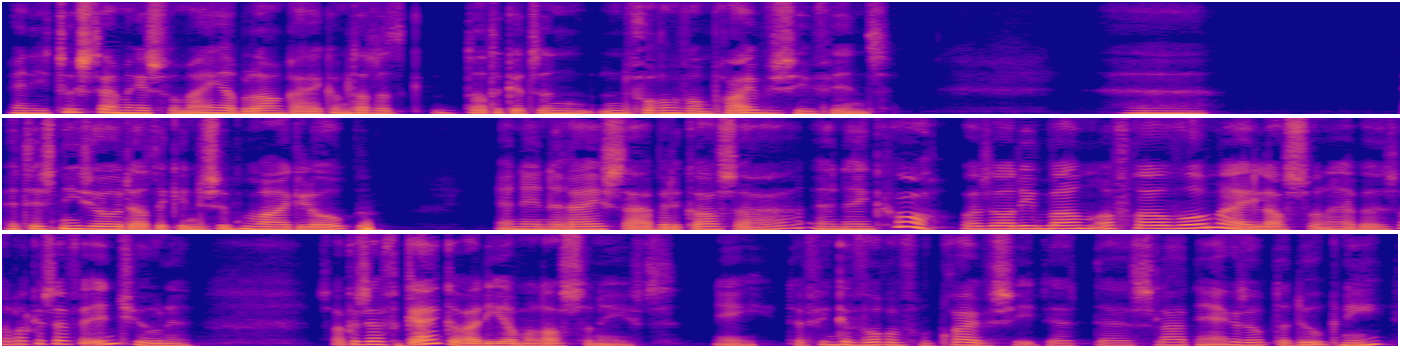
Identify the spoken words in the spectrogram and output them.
En die toestemming is voor mij heel belangrijk, omdat het, dat ik het een, vorm van privacy vind. Uh, het is niet zo dat ik in de supermarkt loop en in de rij sta bij de kassa en denk: Goh, waar zal die man of vrouw voor mij last van hebben? Zal ik eens even intunen? Zal ik eens even kijken waar die allemaal last van heeft? Nee, dat vind ik een vorm van privacy. Dat, dat slaat nergens op, dat doe ik niet.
